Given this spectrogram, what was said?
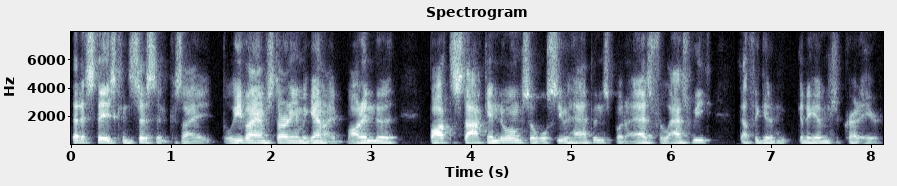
that it stays consistent because I believe I am starting him again. I bought into bought the stock into him, so we'll see what happens. But as for last week, definitely gonna, gonna give him some credit here.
